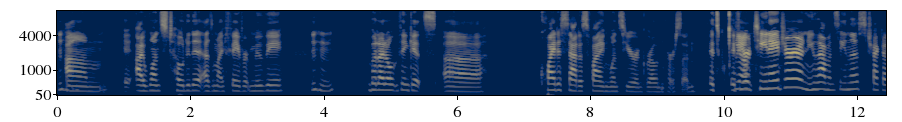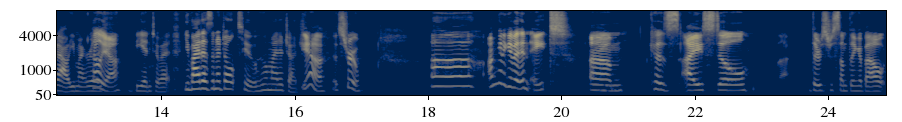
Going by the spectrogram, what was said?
Mhm. Um, it- I once toted it as my favorite movie, Mhm. but I don't think it's uh quite as satisfying once you're a grown person. It's if Yeah. you're a teenager and you haven't seen this, check it out. You might really yeah. be into it. You might as an adult too. Who am I to judge? Yeah, it's true. Uh, I'm gonna give it an eight. Um, because I still there's just something about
